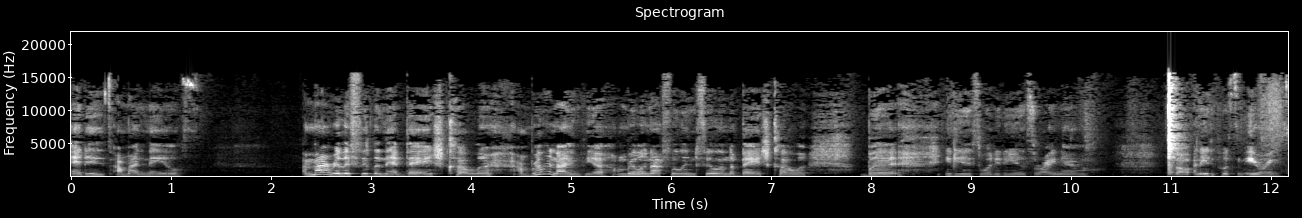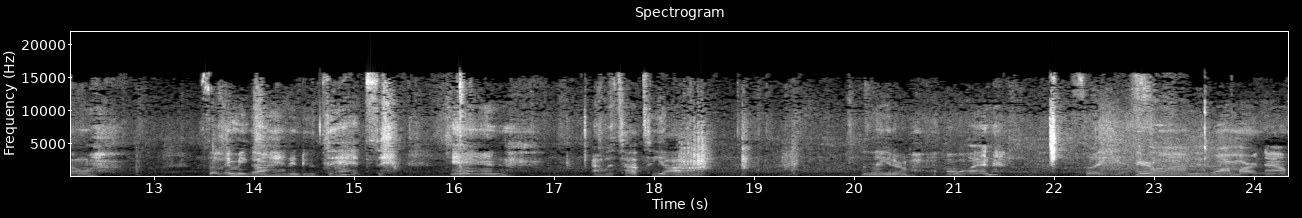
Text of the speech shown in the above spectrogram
And these are my nails. I'm not really feeling that beige color. I'm really not even, yeah, I'm really not feeling feeling the beige color. But it is what it is right now. So I need to put some earrings on. So let me go ahead and do that and I will talk to y'all later on. But yeah, here I'm in Walmart now.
